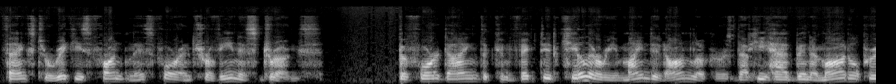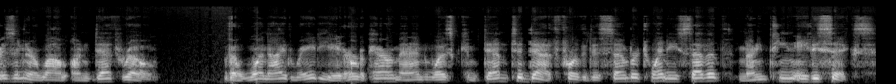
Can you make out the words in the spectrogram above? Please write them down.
thanks to Ricky's fondness for intravenous drugs. Before dying the convicted killer reminded onlookers that he had been a model prisoner while on death row. The one-eyed radiator repairman was condemned to death for the December 27, 1986,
